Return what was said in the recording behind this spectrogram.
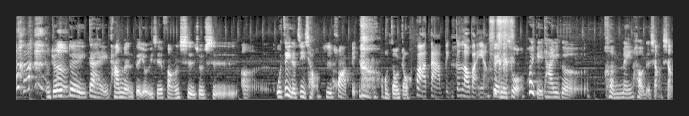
我觉得对待他们的有一些方式，就是呃。我自己的技巧是画饼，好糟糕，画大饼。跟老板一样。对，没错，会给他一个很美好的想象。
